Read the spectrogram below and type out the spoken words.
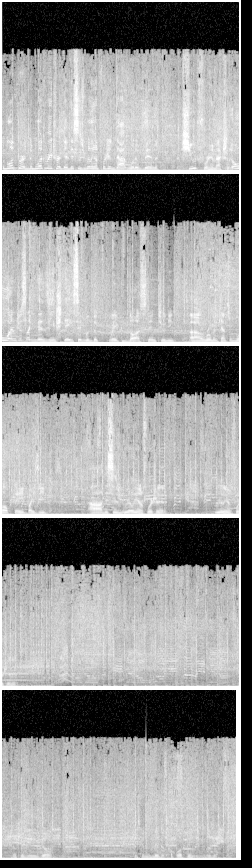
the Bloodbird, the Blood Rage right there. This is really unfortunate. That would have been huge for him actually. Oh, and just like this, Zeidge takes it with the quick dust into the uh, Roman cancel. Well played by Zeidge. Ah, this is really unfortunate. Really unfortunate. Okay, here we go. Just gonna build a couple of things.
